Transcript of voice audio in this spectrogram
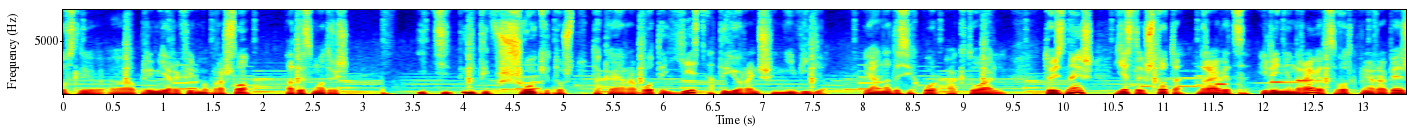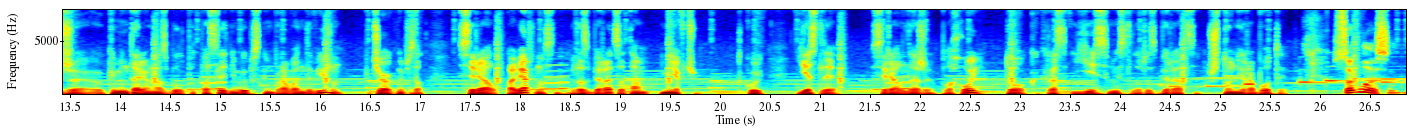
после э, премьеры фильма прошло, а ты смотришь, и, ти- и ты в шоке, то, что такая работа есть, а ты ее раньше не видел. И она до сих пор актуальна. То есть, знаешь, если что-то нравится или не нравится, вот, к примеру, опять же, комментарий у нас был под последним выпуском про WandaVision. Человек написал, сериал поверхностный, разбираться там не в чем. Такой, если сериал даже плохой, то как раз и есть смысл разбираться, что не работает. Согласен,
